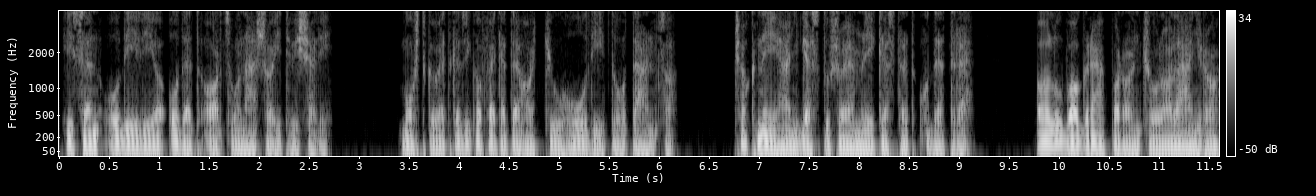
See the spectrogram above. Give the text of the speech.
hiszen Odélia Odett arcvonásait viseli. Most következik a fekete hattyú hódító tánca. Csak néhány gesztusa emlékeztet Odetre. A lovag ráparancsol a lányra,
